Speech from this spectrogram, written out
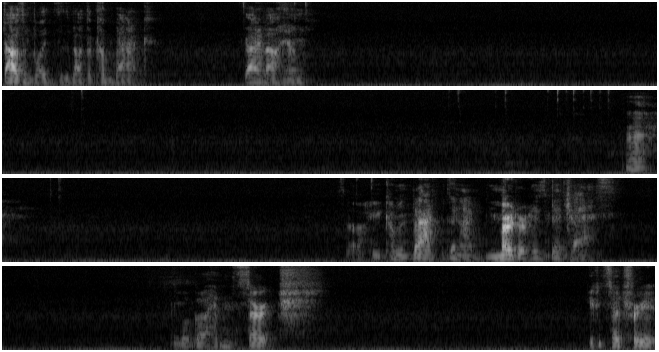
Thousand Blades is about to come back. Forgot about him. Uh. So he coming back, but then I murder his bitch ass. And we'll go ahead and search. You can search for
